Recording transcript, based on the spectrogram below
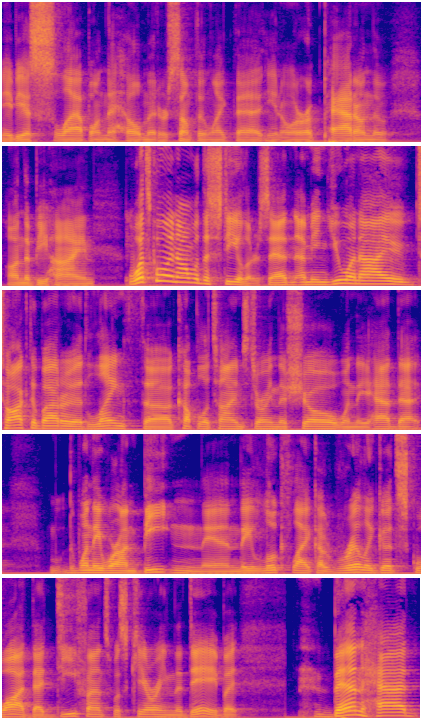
maybe a slap on the helmet or something like that, you know, or a pat on the on the behind. What's going on with the Steelers, Ed? I mean, you and I talked about it at length uh, a couple of times during the show when they had that when they were unbeaten and they looked like a really good squad. That defense was carrying the day. But Ben had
